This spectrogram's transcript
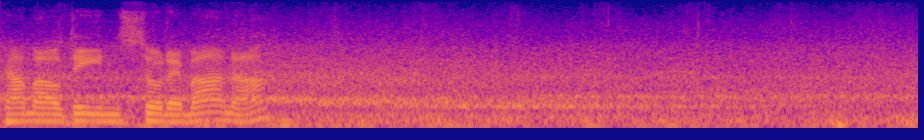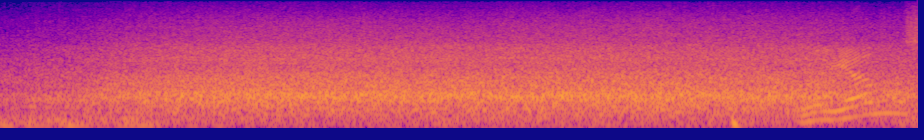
Kamaldeen Sulemana. Williams.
